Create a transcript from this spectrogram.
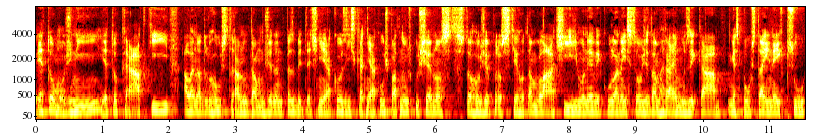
je to možný, je to krátký, ale na druhou stranu tam může ten pes zbytečně jako získat nějakou špatnou zkušenost z toho, že prostě ho tam vláčí, on je vykulaný z toho, že tam hraje muzika, je spousta jiných psů,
